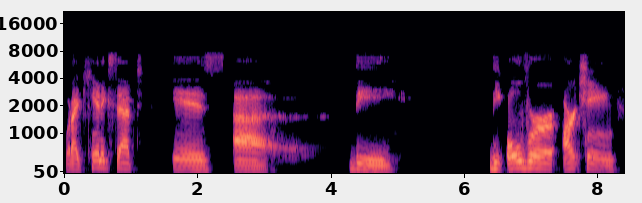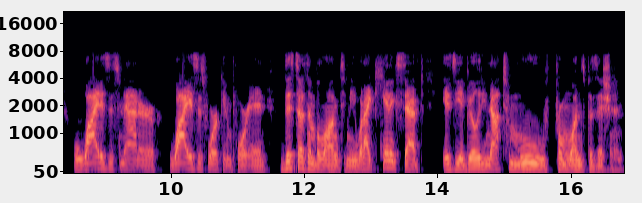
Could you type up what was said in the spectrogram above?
What I can't accept is uh, the the overarching well, why does this matter? Why is this work important? This doesn't belong to me. What I can't accept is the ability not to move from one's position.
